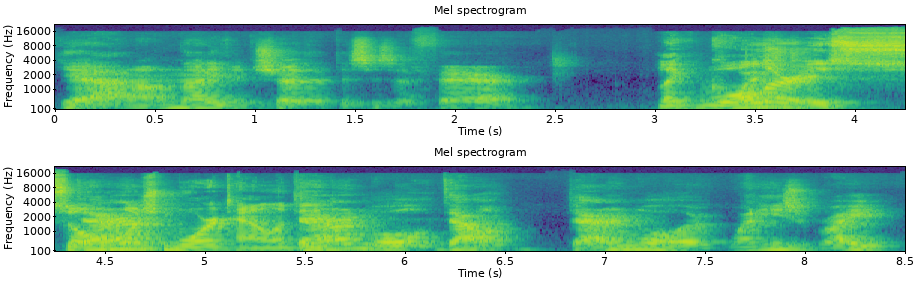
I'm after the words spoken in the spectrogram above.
Yeah, I don't, I'm not even sure that this is a fair. Like Waller Question. is so Darren- much more talented. Darren Wall, down, Darren Waller when he's right,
